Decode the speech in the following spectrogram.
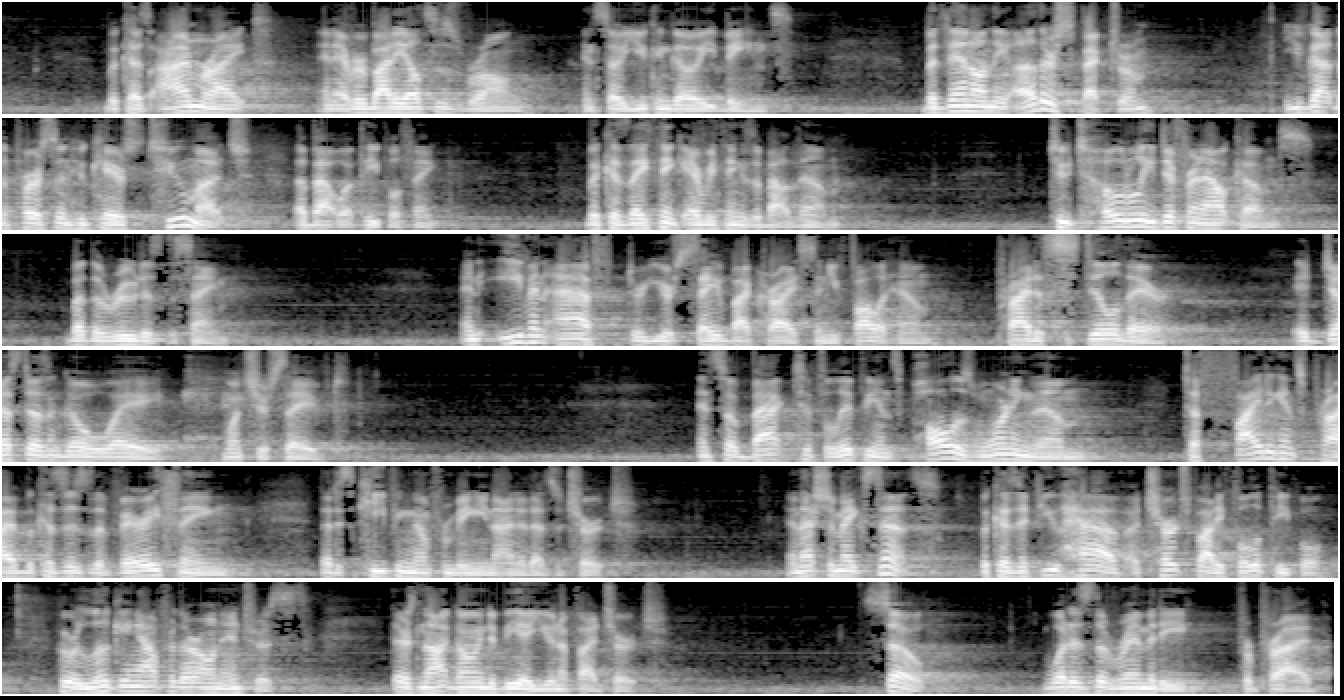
because I'm right and everybody else is wrong. and so you can go eat beans. But then on the other spectrum, you've got the person who cares too much about what people think because they think everything is about them. Two totally different outcomes, but the root is the same. And even after you're saved by Christ and you follow Him, pride is still there. It just doesn't go away once you're saved. And so, back to Philippians, Paul is warning them to fight against pride because it is the very thing that is keeping them from being united as a church. And that should make sense because if you have a church body full of people who are looking out for their own interests, there's not going to be a unified church. So, what is the remedy for pride?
